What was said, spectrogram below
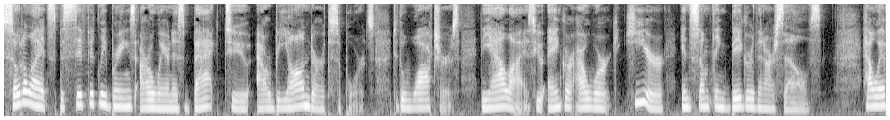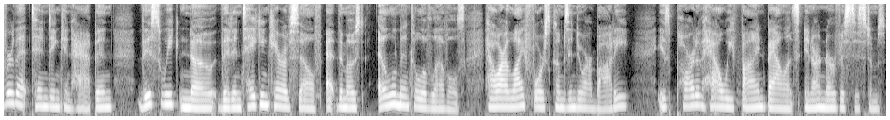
Sodalite specifically brings our awareness back to our beyond earth supports, to the watchers, the allies who anchor our work here in something bigger than ourselves. However, that tending can happen, this week know that in taking care of self at the most elemental of levels, how our life force comes into our body, is part of how we find balance in our nervous systems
